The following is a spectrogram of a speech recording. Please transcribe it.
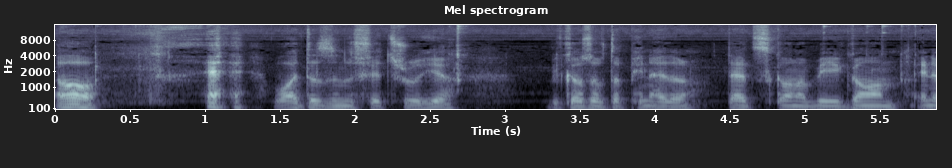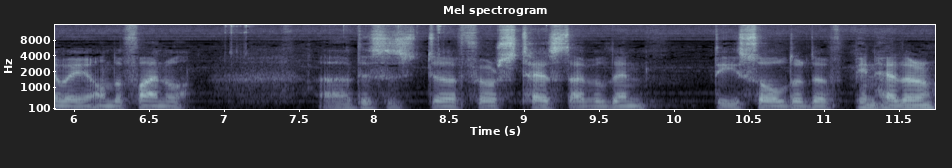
oh why doesn't it fit through here? Because of the pin header. That's gonna be gone anyway on the final. Uh, this is the first test. I will then desolder the pin header.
